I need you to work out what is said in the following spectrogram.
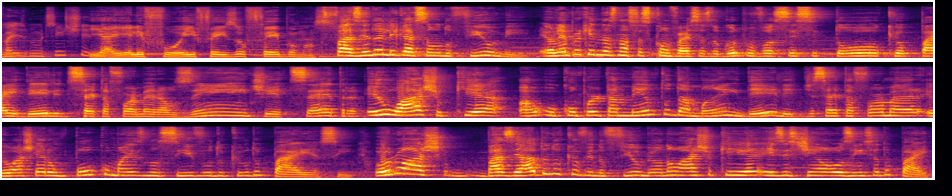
Faz muito sentido. E aí ele foi e fez o Fablemans. Fazendo a ligação do filme, eu lembro que nas nossas conversas no grupo você citou que o pai dele, de certa forma, era ausente, etc. Eu acho que a- a- o comportamento da mãe dele, de certa forma, era- eu acho que era um pouco mais nocivo do que o do pai, assim. Eu não acho, baseado no que eu vi no filme, eu não acho que existia a ausência do pai.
